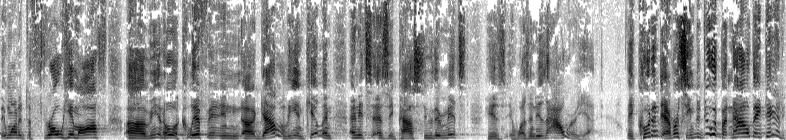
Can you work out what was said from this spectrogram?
They wanted to throw him off, uh, you know, a cliff in, uh, Galilee and kill him. And it says he passed through their midst. His, it wasn't his hour yet. They couldn't ever seem to do it, but now they did.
